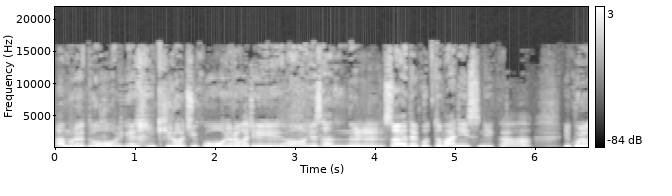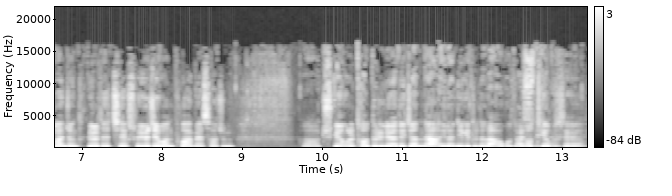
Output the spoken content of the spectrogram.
아무래도 이게 좀 길어지고 여러 가지 어, 예산을 써야 될 곳도 많이 있으니까 이 고용안정특별대책 소요 재원 포함해서 좀 어, 추경을 더 늘려야 되지 않나 이런 얘기들도 나오거든요. 맞습니다. 어떻게 보세요?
